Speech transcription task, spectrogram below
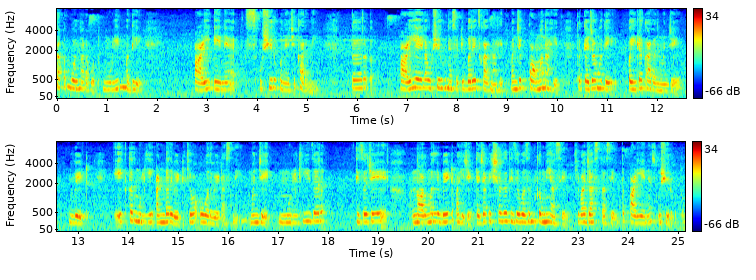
आपण बोलणार आहोत. मुलींमध्ये पाळी येण्यास उशीर होण्याची कारणे. तर पाळी यायला उशीर होण्यासाठी बरेच कारणं आहेत. पण जे कॉमन आहेत. तर त्याच्यामध्ये पहिलं कारण म्हणजे वेट एक तर मुलगी अंडर वेट किंवा ओव्हरवेट असणे. म्हणजे मुलगी जर तिचं जे नॉर्मल वेट पाहिजे त्याच्यापेक्षा जर तिचं वजन कमी असेल किंवा जास्त असेल तर पाळी येण्यास उशीर होतो.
